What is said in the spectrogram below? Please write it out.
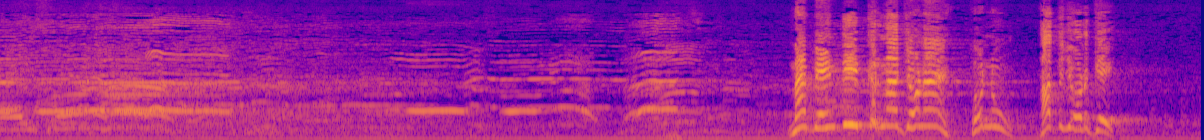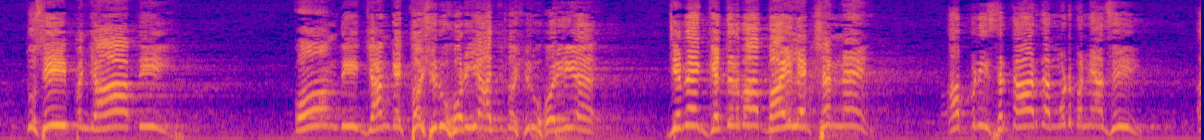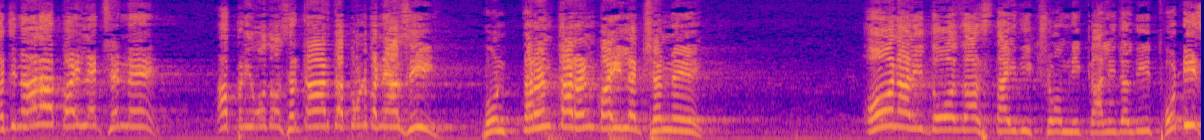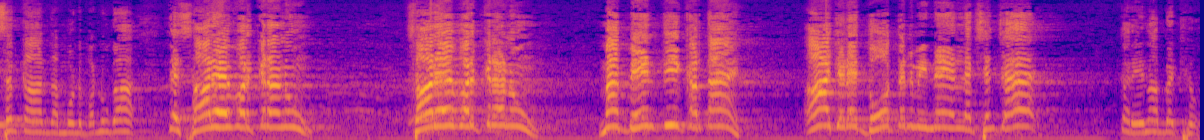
ਮੈਂ ਬੇਨਤੀ ਕਰਨਾ ਚਾਹਣਾ ਤੁਹਾਨੂੰ ਹੱਥ ਜੋੜ ਕੇ। ਤੁਸੀਂ ਪੰਜਾਬ ਦੀ ਕੌਮ ਦੀ ਜੰਗ ਇੱਥੋਂ ਸ਼ੁਰੂ ਹੋ ਰਹੀ ਹੈ, ਅੱਜ ਤੋਂ ਸ਼ੁਰੂ ਹੋ ਰਹੀ ਹੈ। ਜਿਵੇਂ ਗਿੱਦੜਵਾ ਬਾਈ ਇਲੈਕਸ਼ਨ ਨੇ, ਆਪਣੀ ਸਰਕਾਰ ਦਾ ਮੁੱਢ ਬੰਨਿਆ ਸੀ। ਅਜਨਾਲਾ ਬਾਈ ਇਲੈਕਸ਼ਨ ਨੇ, ਆਪਣੀ ਉਦੋਂ ਸਰਕਾਰ ਦਾ ਮੁੱਢ ਬੰਨਿਆ ਸੀ। ਹੁਣ ਤਰਨਤਾਰਨ ਬਾਈ ਇਲੈਕਸ਼ਨ ਨੇ। ਆਉਣ ਵਾਲੀ 2027 ਦੀ ਸ਼੍ਰੋਮਣੀ ਅਕਾਲੀ ਦਲ ਦੀ ਥੋੜੀ ਸਰਕਾਰ ਦਾ ਮੁੱਢ ਬਣੂਗਾ। ਤੇ ਸਾਰੇ ਵਰਕਰਾਂ ਨੂੰ, ਸਾਰੇ ਵਰਕਰਾਂ ਨੂੰ ਮੈਂ ਬੇਨਤੀ ਕਰਦਾ ਆ ਜਿਹੜੇ 2-3 ਮਹੀਨੇ ਇਲੈਕਸ਼ਨ ਚ ਹੈ, ਘਰੇ ਨਾ ਬੈਠਿਓ।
